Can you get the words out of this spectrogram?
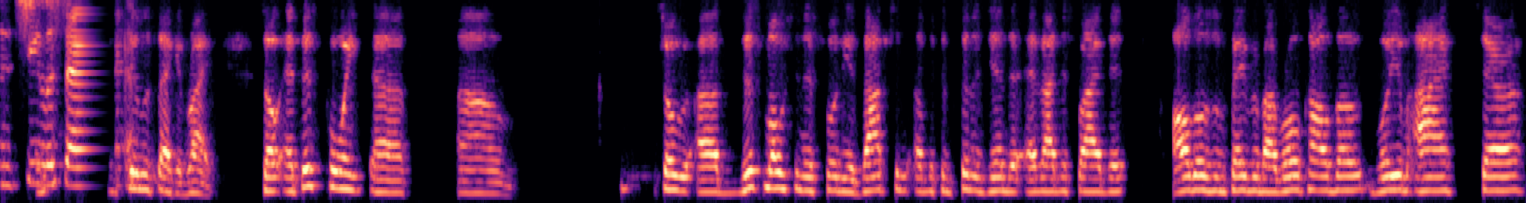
and Sheila second. Still a second, right. So at this point, uh, um, so uh, this motion is for the adoption of the consent agenda as I described it. All those in favor by roll call vote, William, Aye, Sarah,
